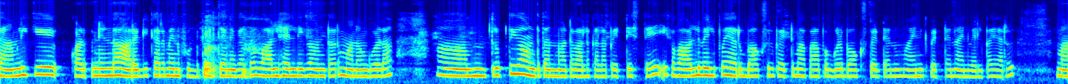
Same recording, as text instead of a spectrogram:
ఫ్యామిలీకి కడుపు నిండా ఆరోగ్యకరమైన ఫుడ్ పెడితేనే కదా వాళ్ళు హెల్తీగా ఉంటారు. మనం కూడా తృప్తిగా ఉంటుంది అనమాట వాళ్ళకి అలా పెట్టిస్తే. ఇక వాళ్ళు వెళ్ళిపోయారు. బాక్సులు పెట్టి మా పాపకు కూడా బాక్స్ పెట్టాను. మా ఆయనకి పెట్టాను. ఆయన వెళ్ళిపోయారు. మా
